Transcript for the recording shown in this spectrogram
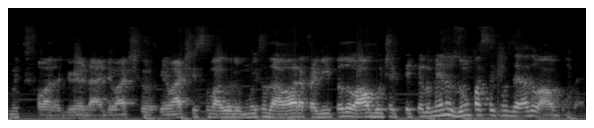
muito foda, de verdade. Eu acho, eu acho isso um bagulho muito da hora. Pra mim, todo álbum tinha que ter pelo menos um pra ser considerado álbum, velho.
